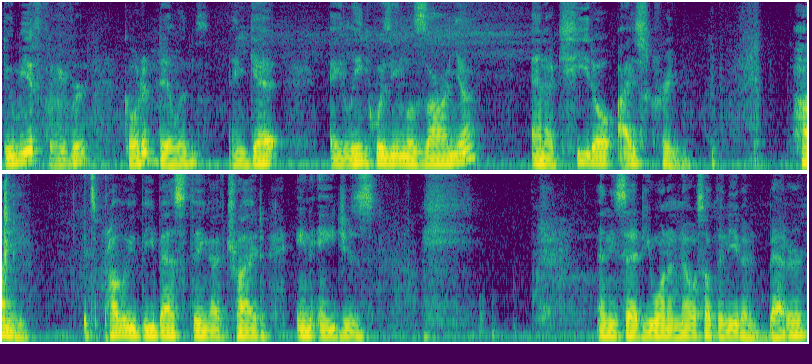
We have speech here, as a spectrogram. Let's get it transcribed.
do me a favor, go to Dillons and get a lean cuisine lasagna and a keto ice cream. Honey, it's probably the best thing I've tried in ages. And he said, "You want to know something even better?"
